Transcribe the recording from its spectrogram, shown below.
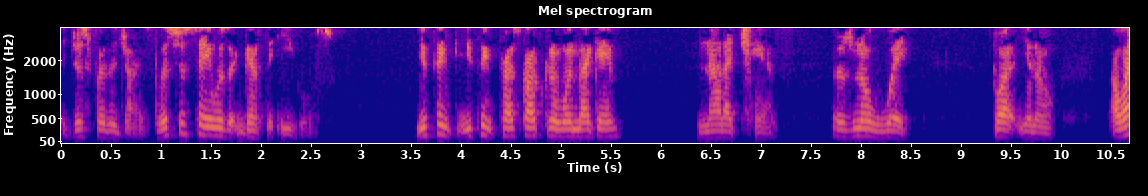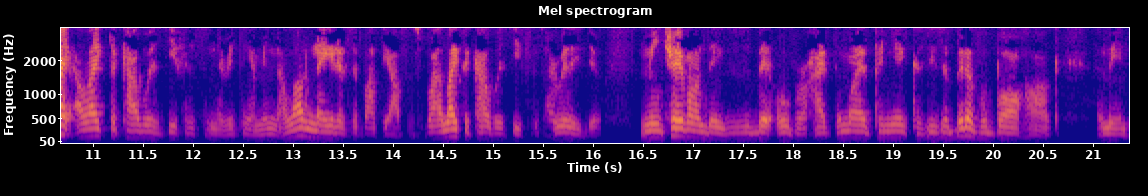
they just played the Giants. Let's just say it was against the Eagles. You think you think Prescott's going to win that game? Not a chance. There's no way. But, you know, I like I like the Cowboys defense and everything. I mean, a lot of negatives about the offense, but I like the Cowboys defense. I really do. I mean, Trevon Diggs is a bit overhyped in my opinion because he's a bit of a ball hog. I mean,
